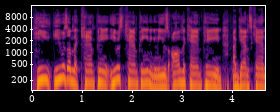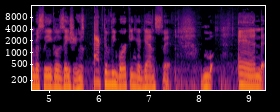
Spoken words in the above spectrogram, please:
he he was on the campaign he was campaigning and he was on the campaign against cannabis legalization. He was actively working against it. And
